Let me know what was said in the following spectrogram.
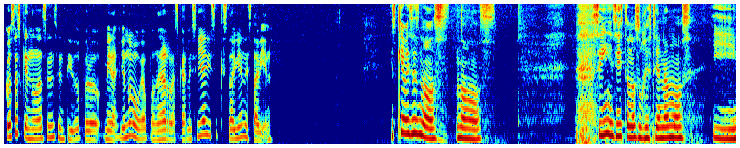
cosas que no hacen sentido, pero mira, yo no me voy a poner a rascarle. Si ella dice que está bien, está bien. Es que a veces nos, nos, sí, insisto, nos sugestionamos y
